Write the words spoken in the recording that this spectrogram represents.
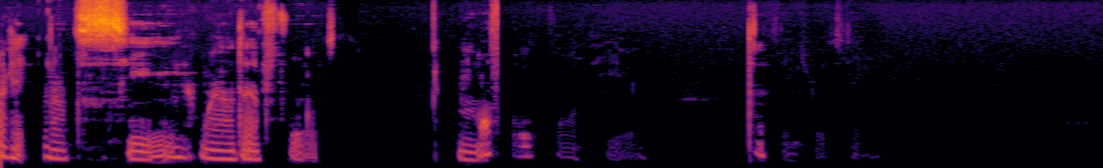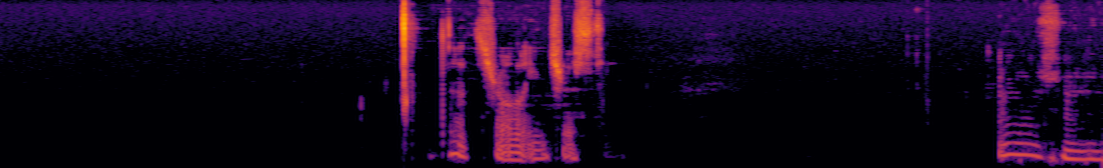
Okay, let's see where the fort. Mothball fort here. That's interesting. That's rather interesting. Mm-hmm.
